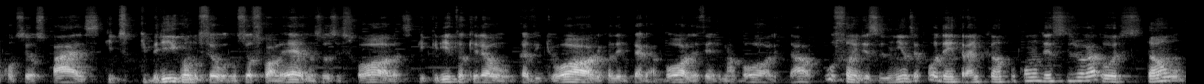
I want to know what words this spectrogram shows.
com seus pais, que, que brigam no seu, nos seus colégios, nas suas escolas, que gritam que ele é o Cavicchioli quando ele pega a bola, defende uma bola e tal, o sonho desses meninos é poder entrar em campo com um desses jogadores. Então,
